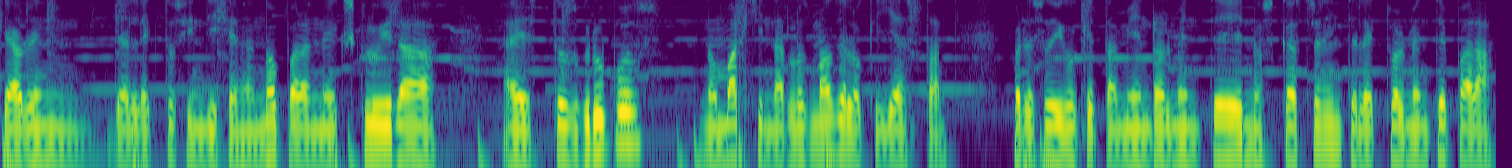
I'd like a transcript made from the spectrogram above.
que hablen dialectos indígenas, ¿no? Para no excluir a, a estos grupos, no marginarlos más de lo que ya están. Por eso digo que también realmente nos castran intelectualmente para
